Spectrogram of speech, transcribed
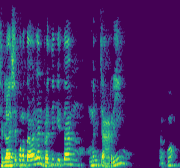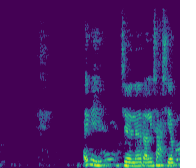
generalisasi pengetahuan kan berarti kita mencari apa ini generalisasi apa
